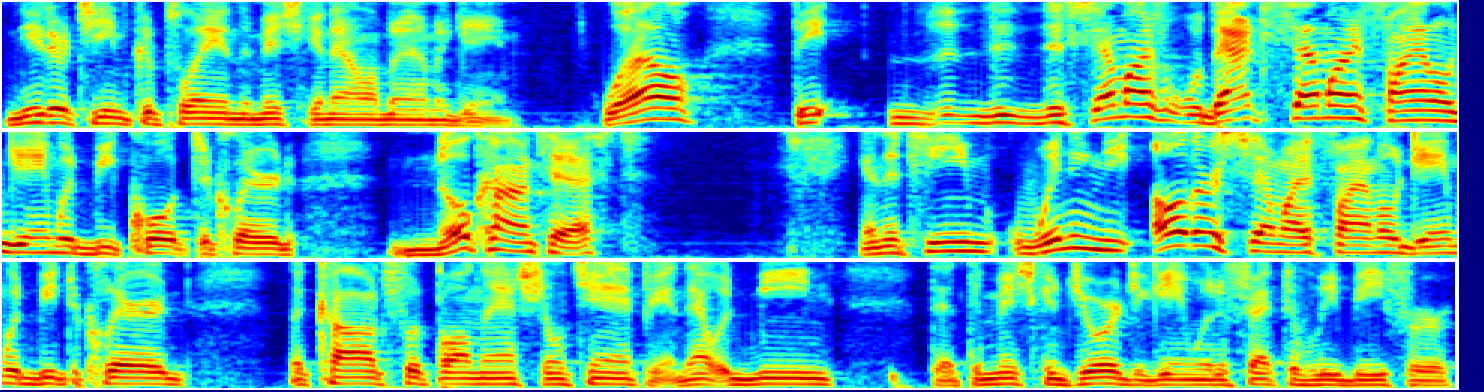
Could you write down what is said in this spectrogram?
neither team could play in the Michigan Alabama game. Well, the the, the, semi that semifinal game would be quote declared no contest, and the team winning the other semifinal game would be declared the college football national champion. That would mean that the Michigan Georgia game would effectively be for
